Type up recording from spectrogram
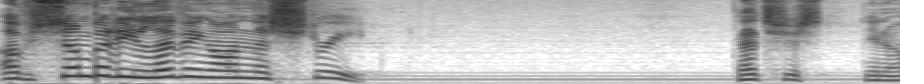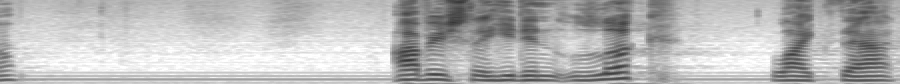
of somebody living on the street. That's just, you know. Obviously, he didn't look like that,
